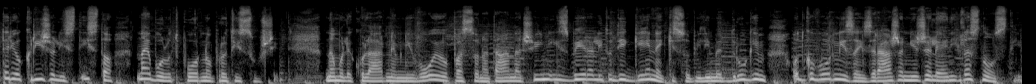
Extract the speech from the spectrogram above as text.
ter jo križali s tisto najbolj odporno proti suši. Na molekularnem nivoju pa so na ta način izbirali tudi gene, ki so bili med drugim odgovorni za izražanje želenih lasnosti.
